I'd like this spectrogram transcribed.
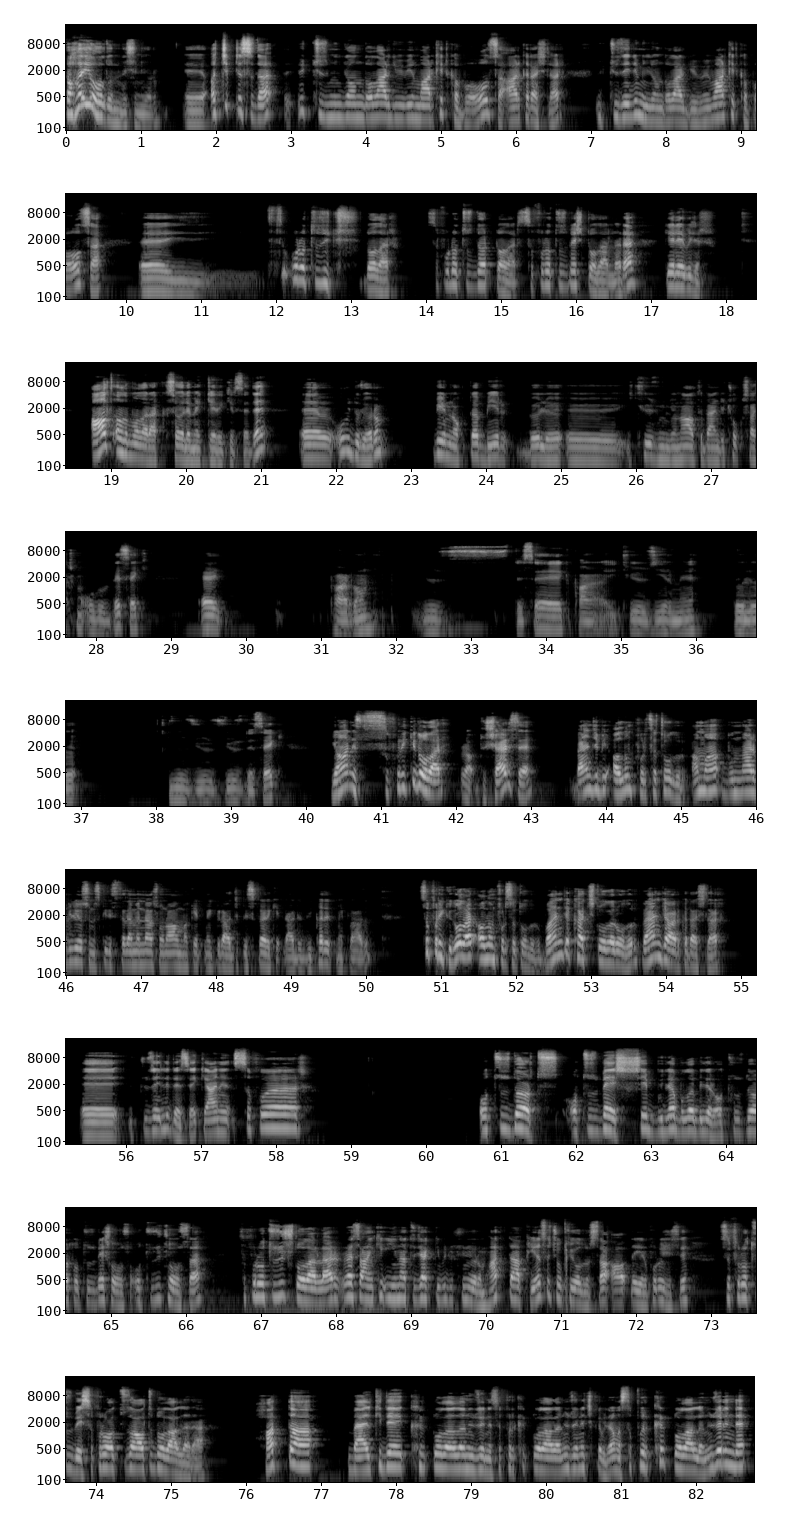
Daha iyi olduğunu düşünüyorum. E, açıkçası da 300 milyon dolar gibi bir market kapı olsa arkadaşlar 350 milyon dolar gibi bir market kapı olsa e, 0.33 dolar 0.34 dolar 0.35 dolarlara gelebilir. Alt alım olarak söylemek gerekirse de e, uyduruyorum 1.1 bölü e, 200 milyon altı bence çok saçma olur desek e, pardon 100 desek par- 220 bölü 100 100 100 desek yani 0.2 dolar düşerse bence bir alım fırsatı olur ama bunlar biliyorsunuz ki listelemeden sonra almak etmek birazcık riskli hareketlerde dikkat etmek lazım. 0.2 dolar alım fırsatı olur. Bence kaç dolar olur? Bence arkadaşlar e, 350 desek yani 0 34 35 bile bulabilir. 34 35 olsa 33 olsa 0.33 dolarlara sanki iğne atacak gibi düşünüyorum. Hatta piyasa çok iyi olursa Outlier projesi 0.35 0.36 dolarlara hatta belki de 40 dolarların üzerine 0.40 dolarların üzerine çıkabilir ama 0.40 dolarların üzerinde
